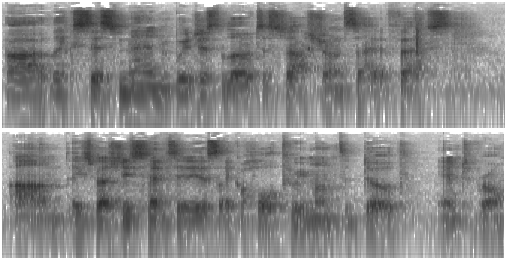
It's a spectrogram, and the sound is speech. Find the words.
uh, like cis men with just low testosterone side effects. Um, especially since it is like a whole three month dose interval.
